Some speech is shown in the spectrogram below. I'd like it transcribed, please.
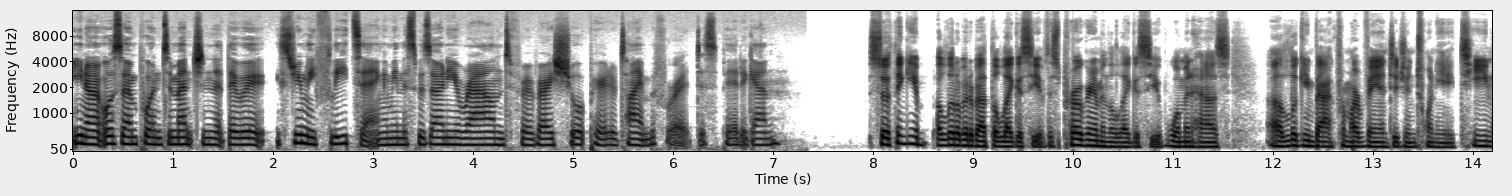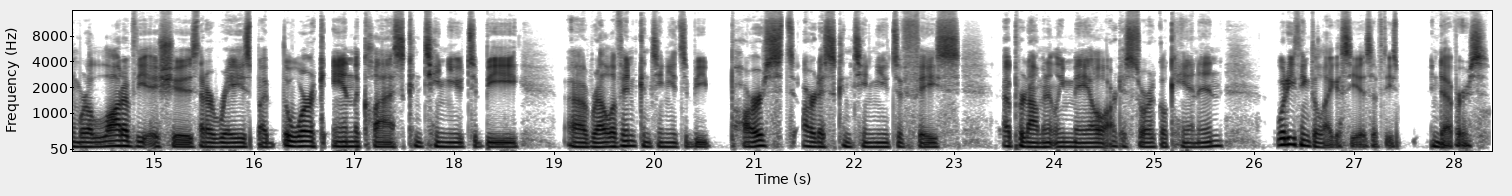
you know, also important to mention that they were extremely fleeting. I mean, this was only around for a very short period of time before it disappeared again. So, thinking a little bit about the legacy of this program and the legacy of Womanhouse, uh, looking back from our vantage in 2018, where a lot of the issues that are raised by the work and the class continue to be uh, relevant, continue to be parsed, artists continue to face a predominantly male art historical canon. What do you think the legacy is of these endeavors?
